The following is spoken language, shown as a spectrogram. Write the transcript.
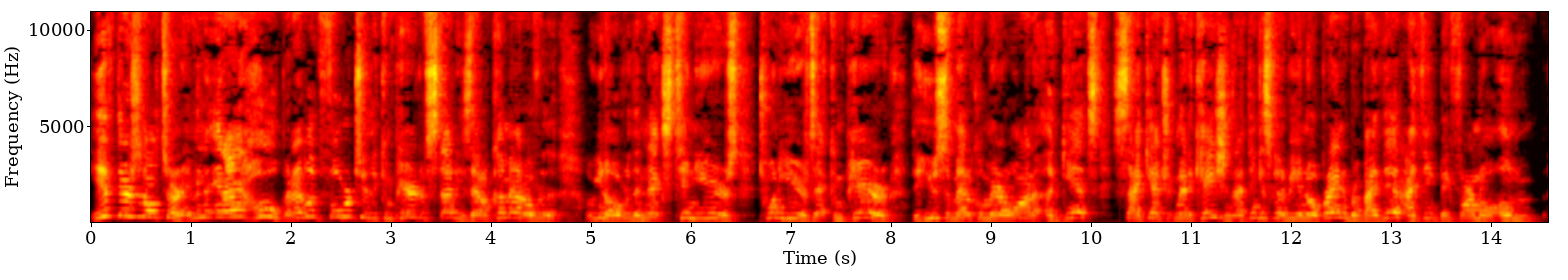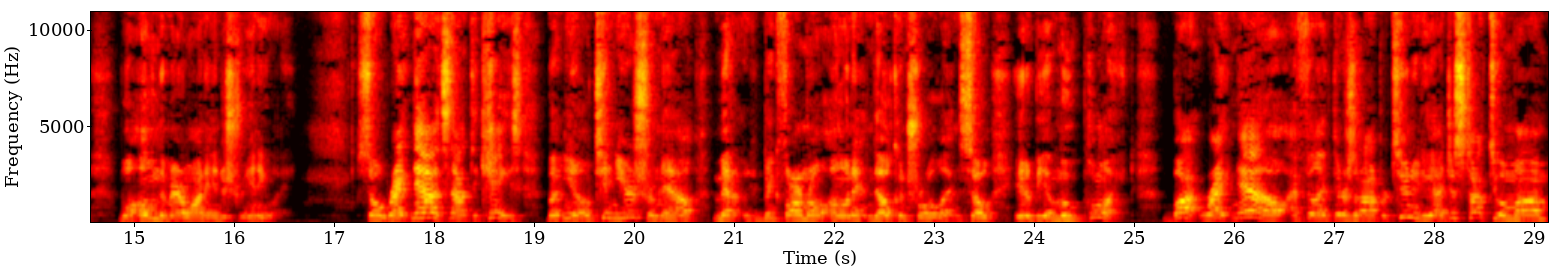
If there's an alternative, and, and, I hope and I look forward to the comparative studies that'll come out over the you know over the next 10 years, 20 years that compare the use of medical marijuana against psychiatric medications. I think it's going to be a no-brainer, but by then I think Big Pharma will own will own the marijuana industry anyway. So right now it's not the case, but you know, 10 years from now, Big Pharma will own it and they'll control it, and so it'll be a moot point. But right now, I feel like there's an opportunity. I just talked to a mom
